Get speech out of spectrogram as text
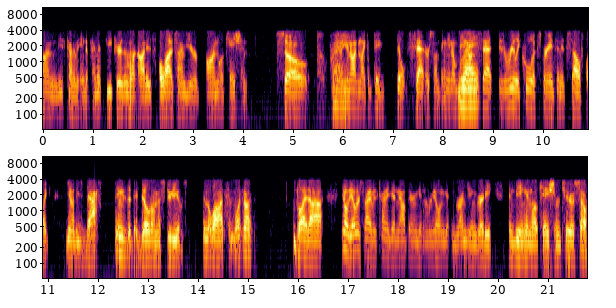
on these kind of independent features and whatnot is a lot of times you're on location, so you know you're not in like a big built set or something. You know, being on set is a really cool experience in itself. Like you know these vast things that they build on the studios and the lots and whatnot. But uh, you know the other side of it is kind of getting out there and getting real and getting grungy and gritty and being in location too. So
